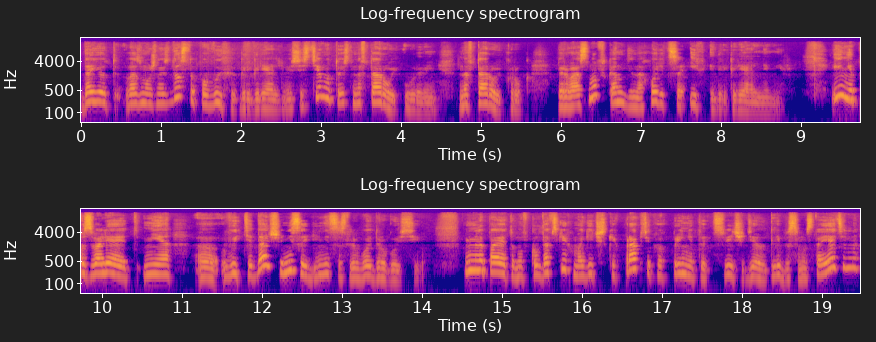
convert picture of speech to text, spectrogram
дает возможность доступа в их эгрегориальную систему, то есть на второй уровень, на второй круг первооснов, там где находится их эгрегориальный мир и не позволяет не э, выйти дальше, не соединиться с любой другой силой. Именно поэтому в колдовских магических практиках принято свечи делать либо самостоятельно,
